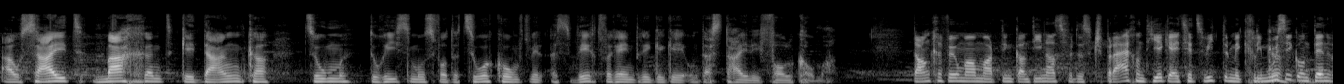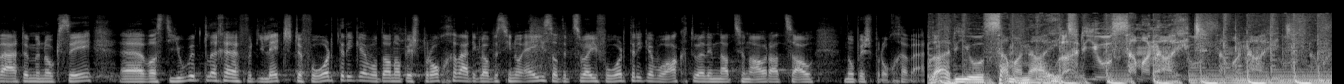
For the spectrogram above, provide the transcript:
auch sagt, machend Gedanken zum Tourismus von der Zukunft, weil es wird Veränderungen geben und das teile ich vollkommen. Danke vielmals, Martin Cantinas, für das Gespräch. Und hier geht es jetzt weiter mit ein Musik und dann werden wir noch sehen, äh, was die Jugendlichen für die letzten Forderungen, die da noch besprochen werden, ich glaube, es sind noch eins oder zwei Forderungen, die aktuell im Nationalratssaal noch besprochen werden. Radio Summer Night. Radio Summer Night.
